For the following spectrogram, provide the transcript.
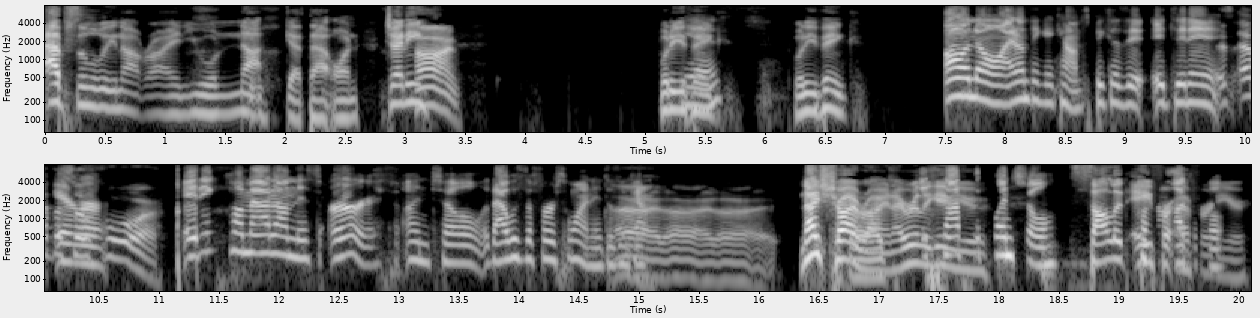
Absolutely not, Ryan. You will not get that one. Jenny, Time. what do you Yes. think? What do you think? Oh no, I don't think it counts because it, it didn't It's episode Error. four. it didn't come out on this earth until that was the first one. It doesn't right, count. all right, all right. Nice try, All right. Ryan. I really it's gave not you sequential. solid A for effort here.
